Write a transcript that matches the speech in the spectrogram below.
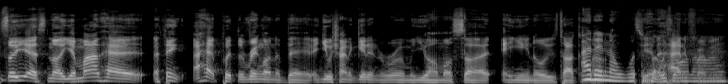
so yes, no, your mom had I think I had put the ring on the bed and you were trying to get in the room and you almost saw it and you didn't know what you was talking I about. didn't know what So the you fuck had was going on.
